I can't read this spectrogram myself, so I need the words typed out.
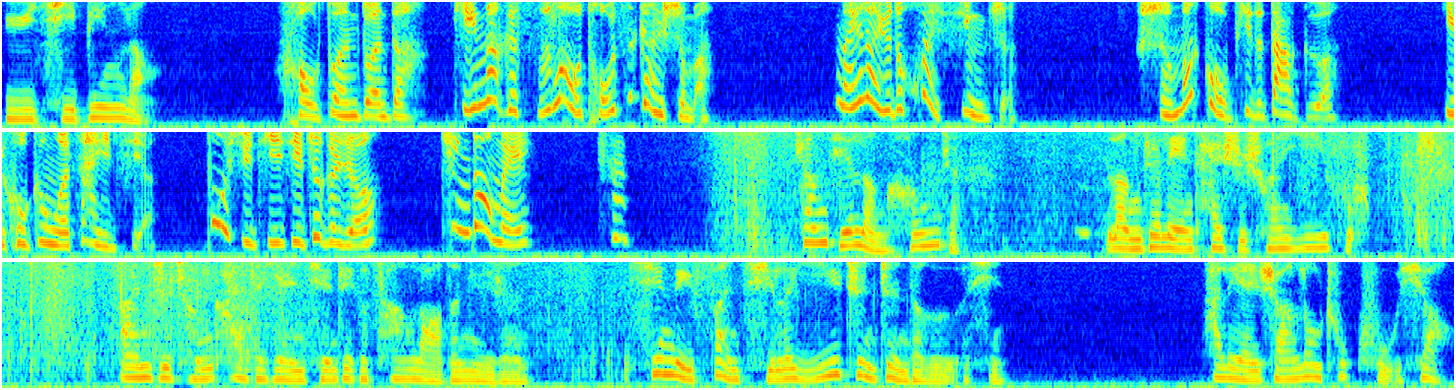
语气冰冷。好端端的提那个死老头子干什么？没来由的坏性子。什么狗屁的大哥！以后跟我在一起，不许提起这个人，听到没？哼！张杰冷哼着，冷着脸开始穿衣服。安之成看着眼前这个苍老的女人。心里泛起了一阵阵的恶心。他脸上露出苦笑：“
